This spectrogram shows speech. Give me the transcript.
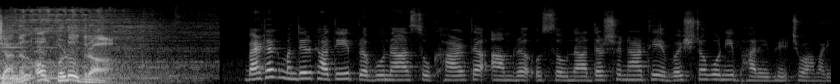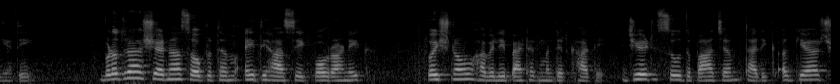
ચેનલ ઓફ વડોદરા બેઠક મંદિર ખાતે પ્રભુના સુખાર્થ આમ્ર ઉત્સવના દર્શનાર્થે વૈષ્ણવોની ભારે ભીડ જોવા મળી હતી. વડોદરા શહેરના સૌપ્રથમ ઐતિહાસિક પૌરાણિક વૈષ્ણવ હવેલી બેઠક મંદિર ખાતે, જેઠ સુદ પાંચમ તારીખ અગિયાર છ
